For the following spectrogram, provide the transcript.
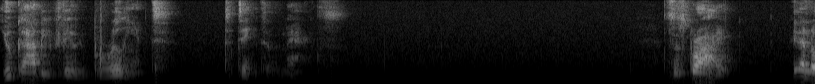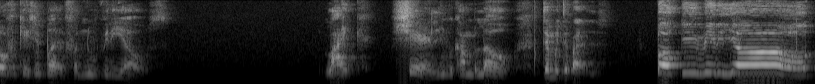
you gotta be very brilliant to take it to the max. Subscribe. Hit that notification button for new videos. Like, share, leave a comment below. Tell me about this Pokey video.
